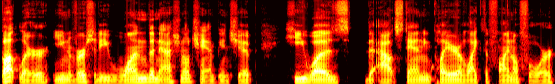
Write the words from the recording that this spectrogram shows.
Butler University won the national championship. He was the outstanding player of like the Final Four.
